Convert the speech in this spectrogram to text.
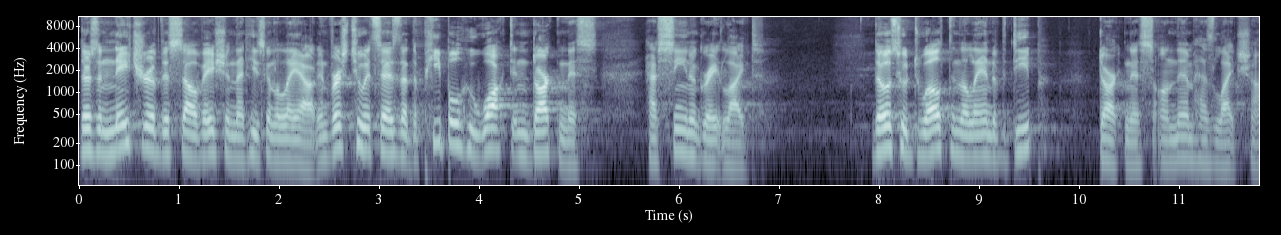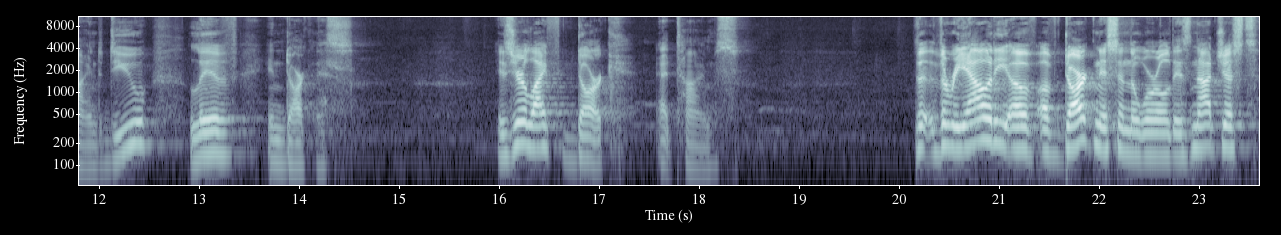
there's a nature of this salvation that he's going to lay out. In verse 2, it says that the people who walked in darkness have seen a great light. Those who dwelt in the land of deep darkness, on them has light shined. Do you live in darkness? Is your life dark at times? The, the reality of, of darkness in the world is not just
